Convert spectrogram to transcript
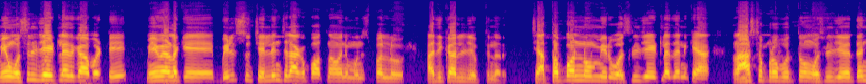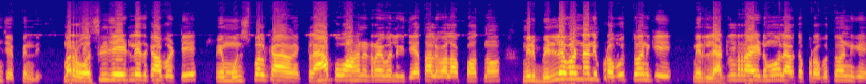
మేము వసూలు చేయట్లేదు కాబట్టి మేము వీళ్ళకి బిల్స్ చెల్లించలేకపోతున్నామని మున్సిపల్ అధికారులు చెప్తున్నారు. చెత్త పన్ను మీరు వసూలు చేయట్లేదని రాష్ట్ర ప్రభుత్వం వసూలు చేయొద్దని చెప్పింది. మరి వసూలు చేయట్లేదు కాబట్టి మేము మున్సిపల్ క్లాప్ వాహన డ్రైవర్లకి జీతాలు వెళ్ళకపోతున్నాం మీరు బిల్లు ఇవ్వండి ప్రభుత్వానికి మీరు లెటర్లు రాయడమో లేకపోతే ప్రభుత్వానికి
